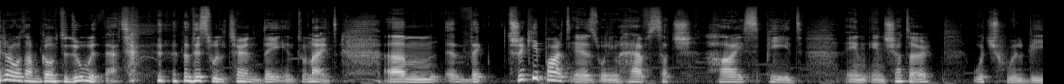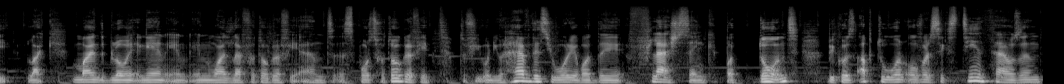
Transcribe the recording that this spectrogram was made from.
don't know what I'm going to do with that. this will turn day into night. Um, the tricky part is when you have such high speed in, in shutter, which will be like mind-blowing again in, in wildlife photography and uh, sports photography. So when you have this, you worry about the flash sync, but don't, because up to 1 over 16,000,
